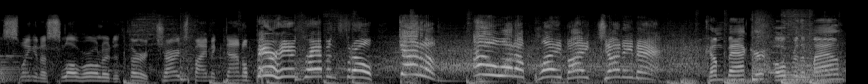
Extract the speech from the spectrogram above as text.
A swing and a slow roller to third. Charged by McDonald. Bare hand grab and throw. Got him! Oh, what a play by Johnny Mack. Comebacker over the mound.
